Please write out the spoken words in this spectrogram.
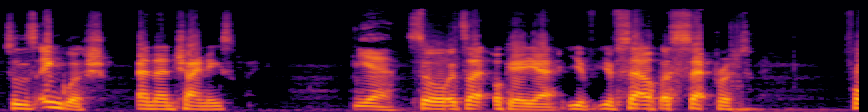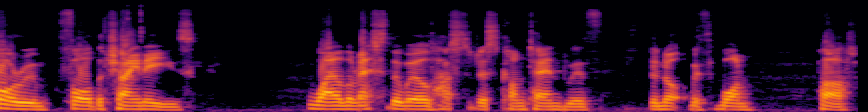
So there's English and then Chinese. Yeah. So it's like, okay, yeah, you've you've set up a separate forum for the Chinese, while the rest of the world has to just contend with the not with one part.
